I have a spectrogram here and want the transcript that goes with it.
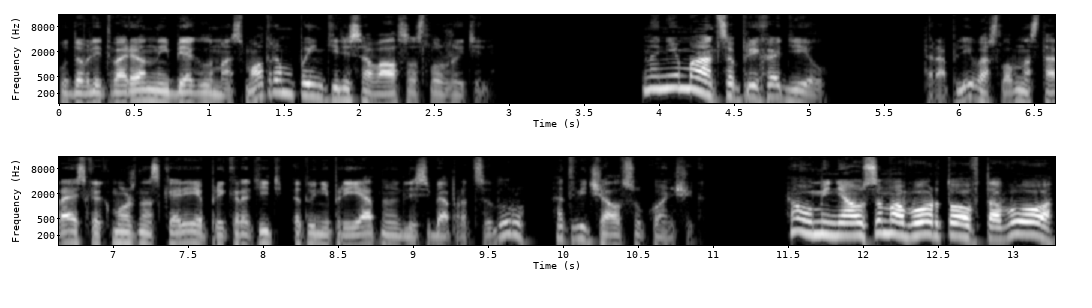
Удовлетворенный беглым осмотром, поинтересовался служитель. «Наниматься приходил!» Торопливо, словно стараясь как можно скорее прекратить эту неприятную для себя процедуру, отвечал сукончик. «А у меня у самого ртов того,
